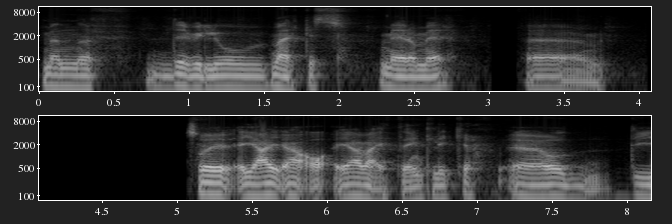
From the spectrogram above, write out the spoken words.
Men eh, det vil jo merkes mer og mer. Eh, så jeg, jeg, jeg veit egentlig ikke. Eh, og de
